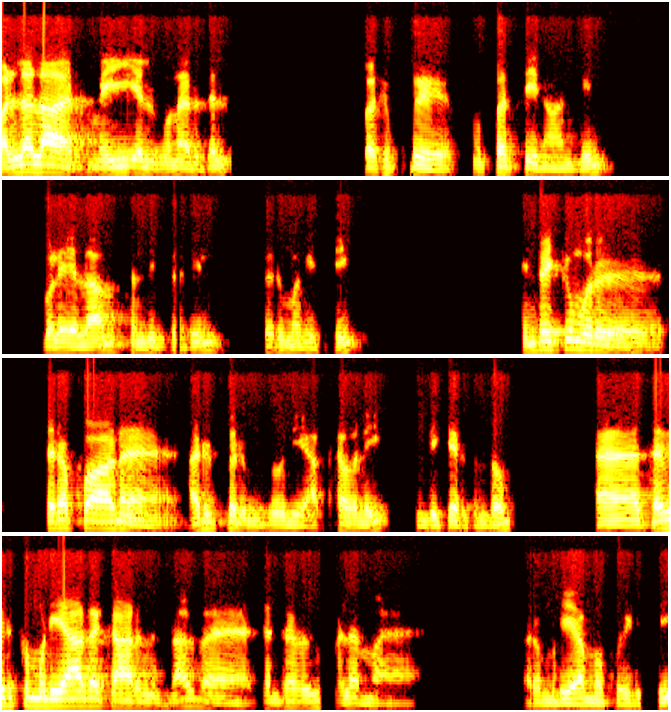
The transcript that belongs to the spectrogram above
வள்ளலார் மெய்யியல் உணர்தல் வகுப்பு முப்பத்தி நான்கில் உங்களையெல்லாம் சந்திப்பதில் பெருமகிழ்ச்சி. இன்றைக்கும் ஒரு சிறப்பான அருட்பெரும் ஜோதி அகவலை சிந்திக்க இருக்கின்றோம். ஆஹ் தவிர்க்க முடியாத காரணத்தினால் சென்ற வகுப்புல நம்ம வர முடியாம போயிடுச்சு.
